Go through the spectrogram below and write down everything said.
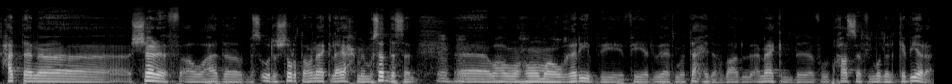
حتى أنا الشرف أو هذا مسؤول الشرطة هناك لا يحمل مسدسا. آه وهو هو ما هو غريب في في الولايات المتحدة في بعض الأماكن خاصة في المدن الكبيرة.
